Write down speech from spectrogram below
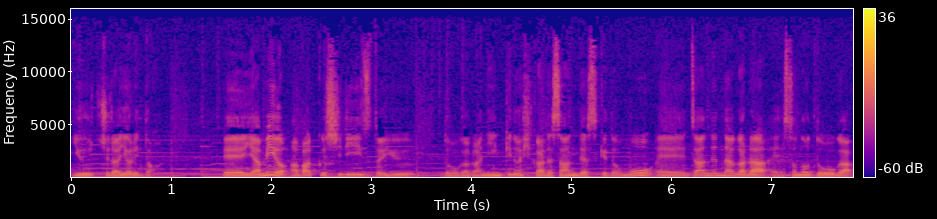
ゆうちらよりと、えー、闇を暴くシリーズという動画が人気のヒカルさんですけども、えー、残念ながら、え、その動画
